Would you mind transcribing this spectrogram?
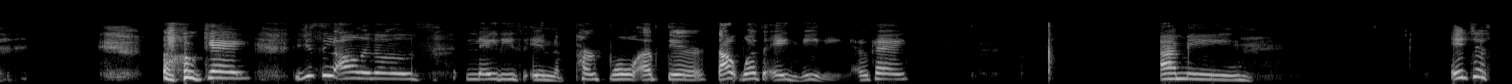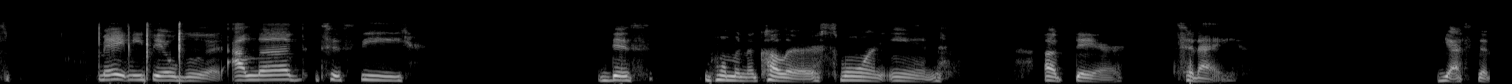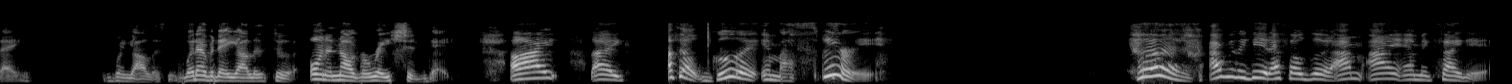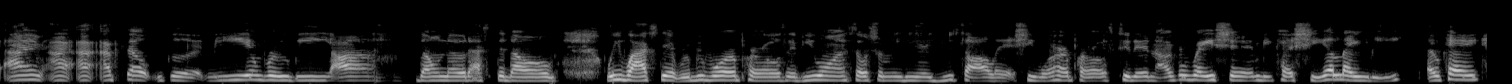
Okay. Did you see all of those ladies in the purple up there? That was a meeting, okay? I mean, it just made me feel good. I loved to see this woman of color sworn in up there today, yesterday, when y'all listen, whatever day y'all listen to it, on inauguration day. All right? Like, I felt good in my spirit. I really did. I felt good. I'm I am excited. I'm I I, I felt good. Me and Ruby, I don't know that's the dog. We watched it. Ruby wore her pearls. If you on social media, you saw it. She wore her pearls to the inauguration because she a lady. Okay.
